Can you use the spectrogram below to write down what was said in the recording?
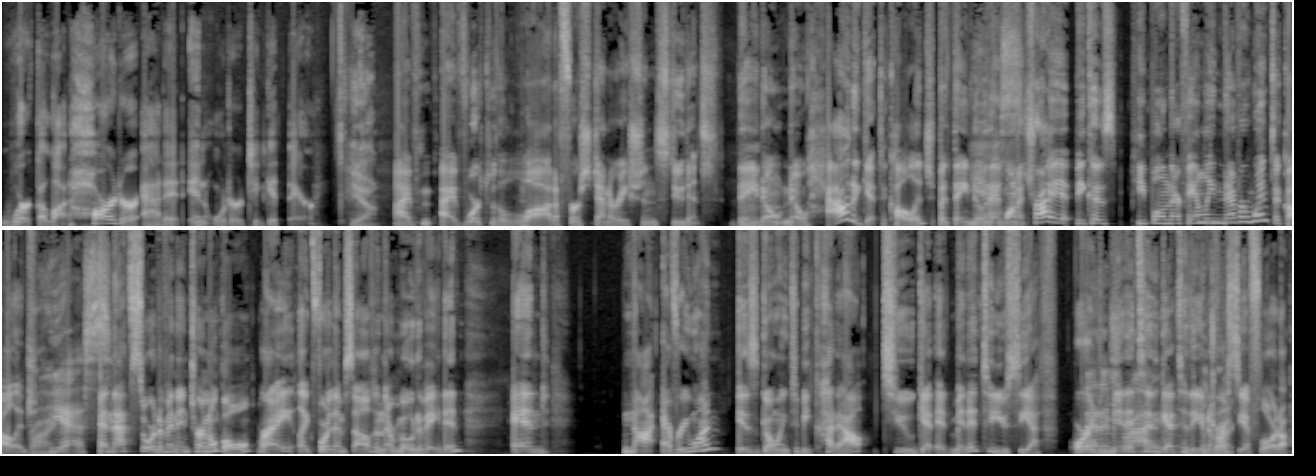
work a lot harder at it in order to get there. Yeah. I've I've worked with a lot of first generation students. They mm. don't know how to get to college, but they know they want to try it because people in their family never went to college. Right. Yes. And that's sort of an internal goal, right? Like for themselves and they're motivated. And not everyone is going to be cut out to get admitted to UCF or That is admitted to get to the University of Florida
